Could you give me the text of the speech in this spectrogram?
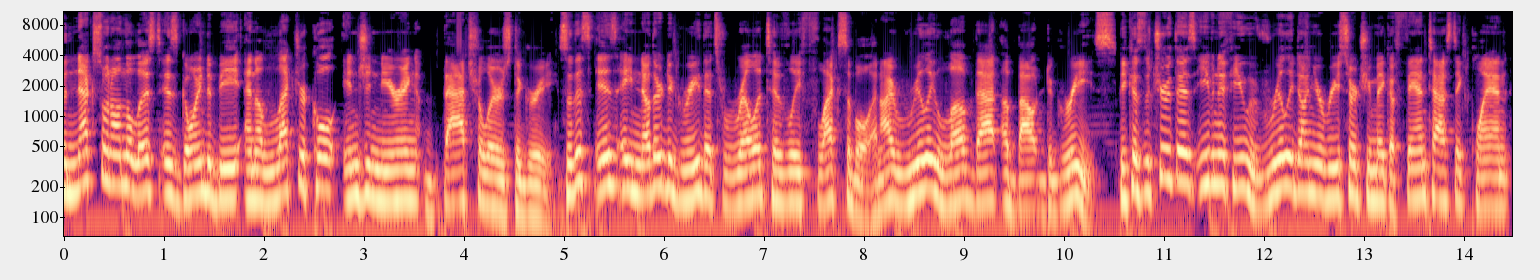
The next one on the list is going to be an electrical engineering bachelor's degree. So this is another degree that's relatively flexible, and I really love that about degrees. Because the truth is, even if you've really done your research, you make a fantastic plan,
